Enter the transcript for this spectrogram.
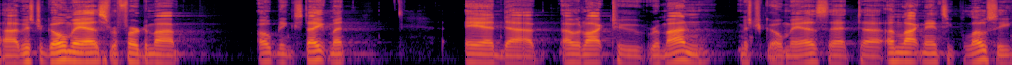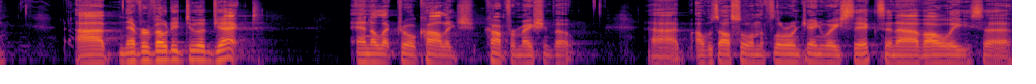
Uh, Mr. Gomez referred to my opening statement, and uh, I would like to remind Mr. Gomez that uh, unlike Nancy Pelosi, I never voted to object an electoral college confirmation vote. Uh, I was also on the floor on January 6th, and I've always uh,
